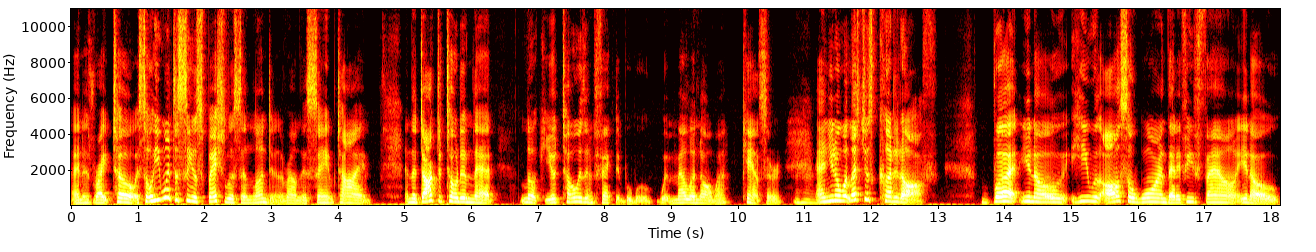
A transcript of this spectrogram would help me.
and his right toe. So he went to see a specialist in London around this same time. And the doctor told him that, look, your toe is infected, boo boo, with melanoma, cancer. Mhm. And you know what? Let's just cut it off. But, you know, he was also warned that if he found, you know,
